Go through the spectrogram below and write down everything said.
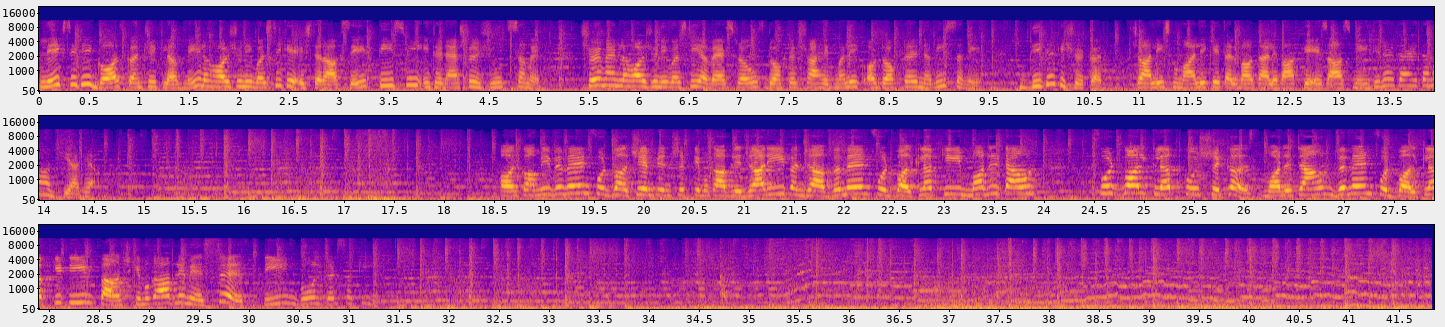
Lake city golf country club میں لاہور یونیورسٹی کے اشتراک سے تیسری international youth summit. Chairman Lahore university Owais Rauf doctor Shahid Malik اور ڈاکٹر نویز سمیت دیگر کی شرکت۔ چالیس ممالک کے طلبہ و طالبات کے اعزاز میں ڈنر کا اہتمام کیا گیا۔ اور قومی women football championship کے مقابلے جاری۔ Punjab women football club کی model town football club کو شکست۔ Model town women football club کی ٹیم پانچ کے مقابلے میں صرف تین گول کر سکی۔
